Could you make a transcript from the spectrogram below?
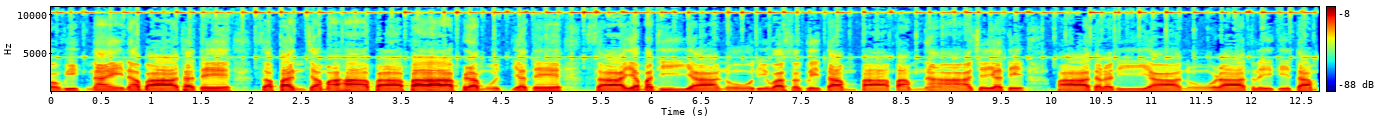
ววิกไนนบาทะเทสปัญจมหาปาปาประมุจยเตสายมทิยานุดิวสกฤตัมปาปัมนาชยติปาตรธิยานุราตริกิตัม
